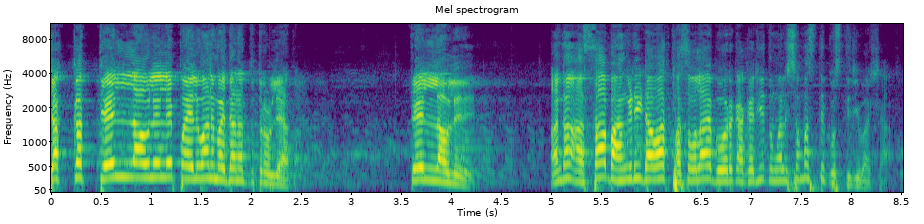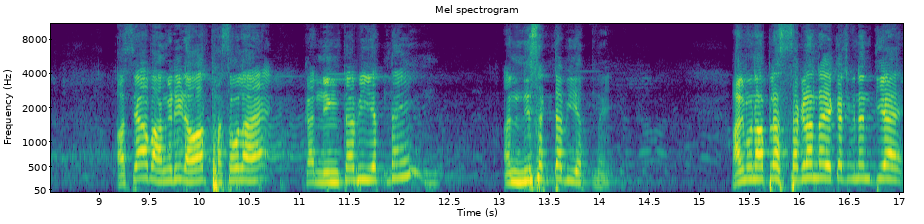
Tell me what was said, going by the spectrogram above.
चक्क तेल लावलेले पैलवान मैदानात उतरवले आता. तेल लावलेले. आणि असा भांगडी डावात फसवलाय बोर काकाजी तुम्हाला समजते कुस्तीची भाषा. अशा भांगडी डावात फसवलाय का निघता बी येत नाही आणि निसटता बी येत नाही. आणि म्हणून आपल्या सगळ्यांना एकच विनंती आहे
